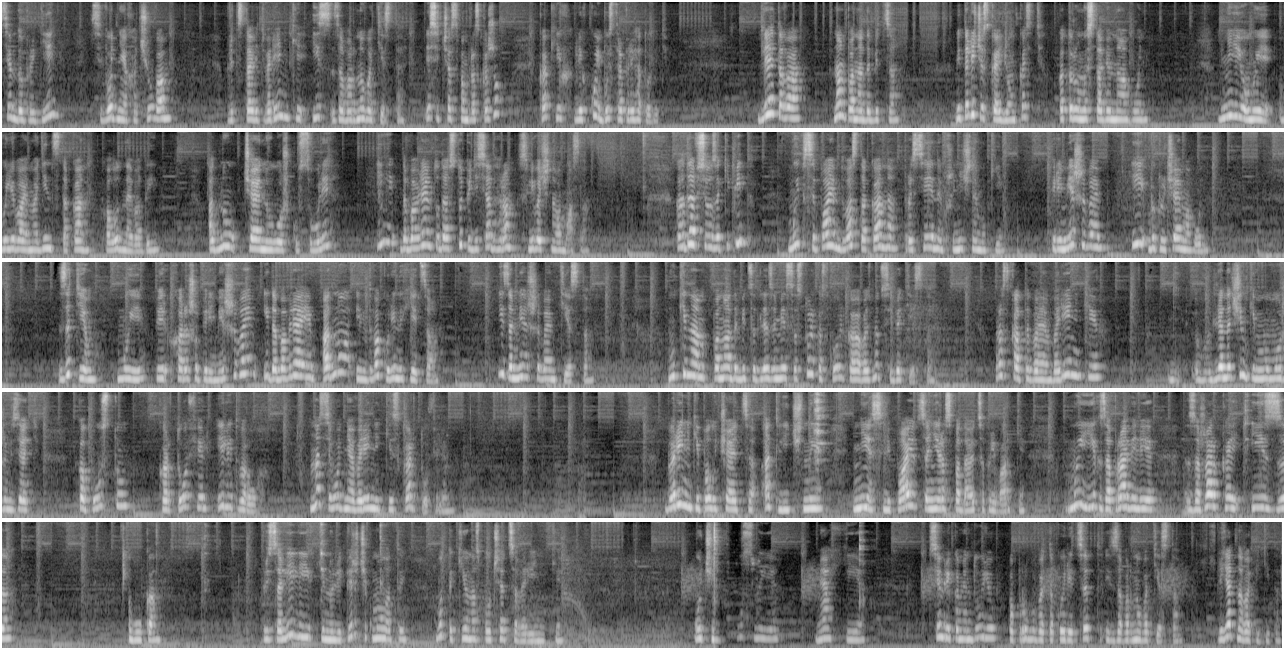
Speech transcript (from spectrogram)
Всем добрый день! Сегодня я хочу вам представить вареники из заварного теста. Я сейчас вам расскажу, как их легко и быстро приготовить. Для этого нам понадобится металлическая емкость, которую мы ставим на огонь. В нее мы выливаем один стакан холодной воды, одну чайную ложку соли и добавляем туда 150 грамм сливочного масла. Когда все закипит, мы всыпаем 2 стакана просеянной пшеничной муки. Перемешиваем и выключаем огонь. Затем мы хорошо перемешиваем и добавляем одно или два куриных яйца. И замешиваем тесто. Муки нам понадобится для замеса столько, сколько возьмет в себя тесто. Раскатываем вареники. Для начинки мы можем взять капусту, картофель или творог. У нас сегодня вареники с картофелем. Вареники получаются отличные, не слипаются, не распадаются при варке. Мы их заправили зажаркой из лука. Присолили их, кинули перчик молотый. Вот такие у нас получаются вареники. Очень вкусные, мягкие. Всем рекомендую попробовать такой рецепт из заварного теста. Приятного аппетита!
